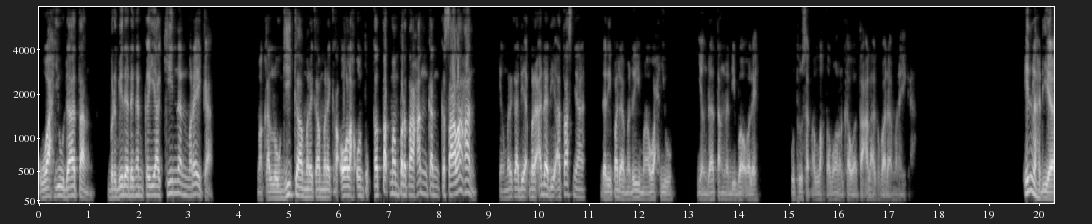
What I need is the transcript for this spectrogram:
Wahyu datang berbeda dengan keyakinan mereka. Maka logika mereka mereka olah untuk tetap mempertahankan kesalahan yang mereka berada di atasnya daripada menerima wahyu yang datang dan dibawa oleh utusan Allah Taala kepada mereka. Inilah dia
